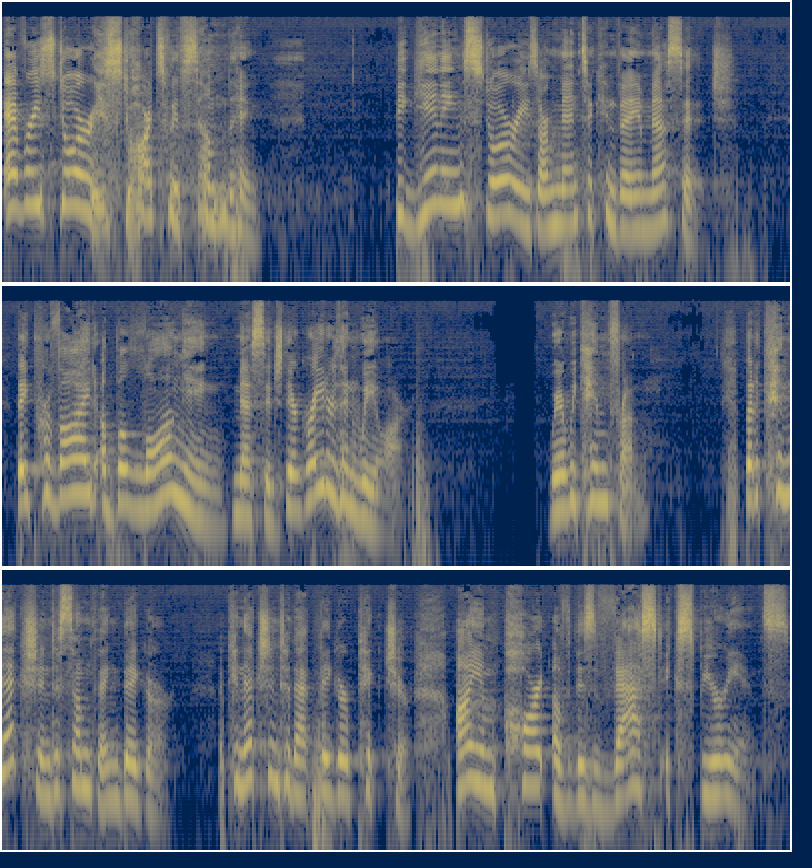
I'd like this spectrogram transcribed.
Every story starts with something. Beginning stories are meant to convey a message. They provide a belonging message. They're greater than we are, where we came from, but a connection to something bigger, a connection to that bigger picture. I am part of this vast experience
